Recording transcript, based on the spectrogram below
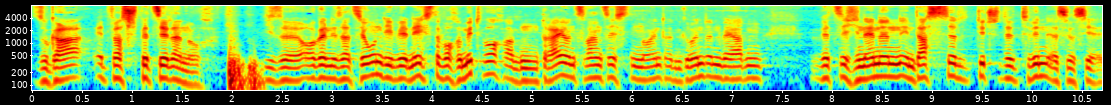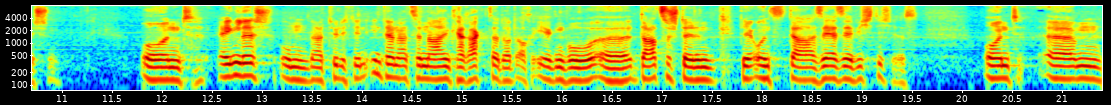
Sogar etwas spezieller noch. Diese Organisation, die wir nächste Woche Mittwoch am 23.09. gründen werden, wird sich nennen Industrial Digital Twin Association und Englisch, um natürlich den internationalen Charakter dort auch irgendwo äh, darzustellen, der uns da sehr, sehr wichtig ist. Und ähm,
